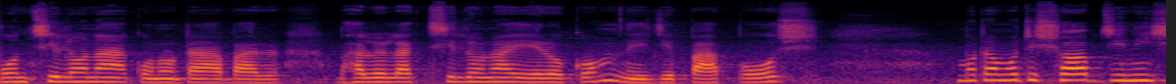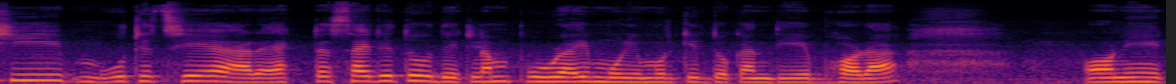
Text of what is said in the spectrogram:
বনছিল না, কোনোটা আবার ভালো লাগছিল না, এরকম। এই যে পাপোশ, মোটামুটি সব জিনিসই উঠেছে। আর একটা সাইডে তো দেখলাম পুরাই মুড়ি মুরগির দোকান দিয়ে ভরা। অনেক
